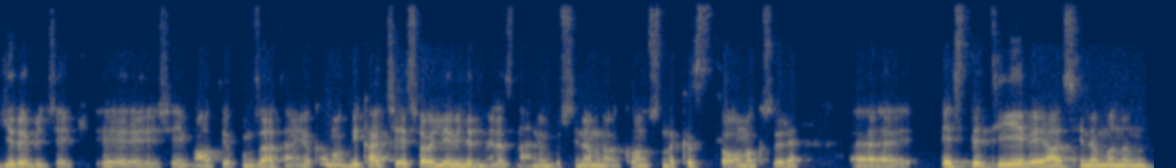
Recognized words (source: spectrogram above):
girebilecek e, şeyim altyapım zaten yok ama birkaç şey söyleyebilirim en azından hani bu sinema konusunda kısıtlı olmak üzere. E, estetiği veya sinemanın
